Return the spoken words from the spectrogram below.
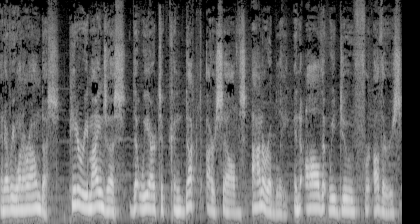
and everyone around us. Peter reminds us that we are to conduct ourselves honorably in all that we do for others,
